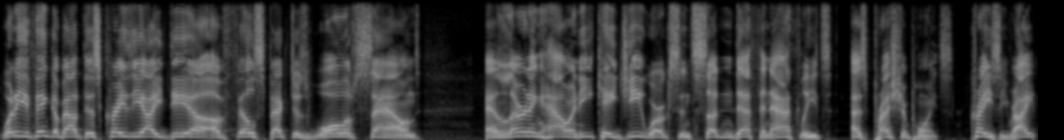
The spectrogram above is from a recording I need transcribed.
what do you think about this crazy idea of Phil Spector's wall of sound and learning how an EKG works in sudden death in athletes as pressure points? Crazy, right?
